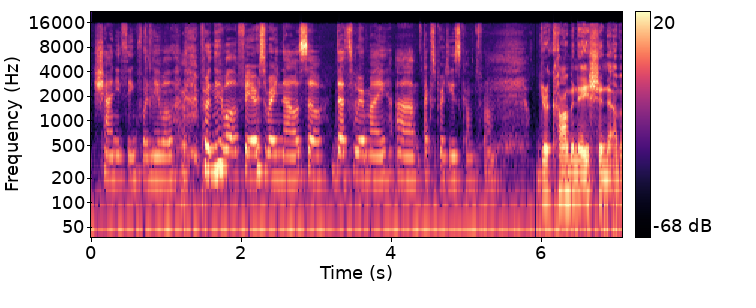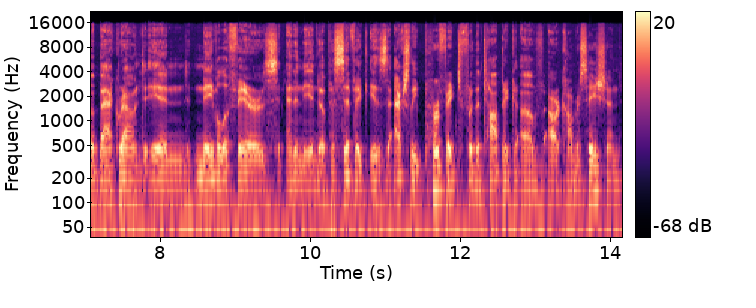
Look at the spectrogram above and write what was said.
shiny thing for naval for naval affairs right now. So that's where my um, expertise comes from. Your combination of a background in naval affairs and in the Indo Pacific is actually perfect for the topic of our conversation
